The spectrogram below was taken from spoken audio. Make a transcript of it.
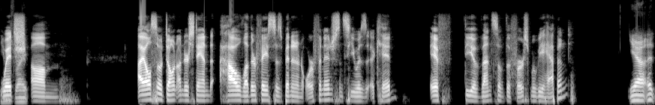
which right. um I also don't understand how Leatherface has been in an orphanage since he was a kid if the events of the first movie happened. Yeah, it,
